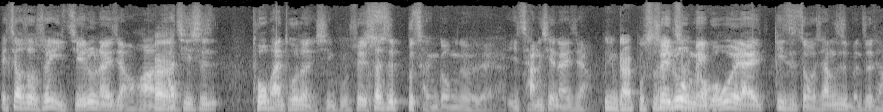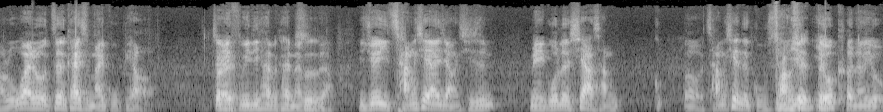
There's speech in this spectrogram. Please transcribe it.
哎，教授，所以以结论来讲的话，它其实。拖盘拖得很辛苦，所以算是不成功，对不对？以长线来讲，应该不是。所以如果美国未来一直走向日本这条路，外如果真的开始买股票了，在 FED 开始开始买股票，你觉得以长线来讲，其实美国的下场，呃，长线的股市也有可能有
